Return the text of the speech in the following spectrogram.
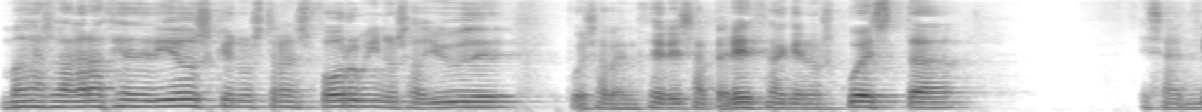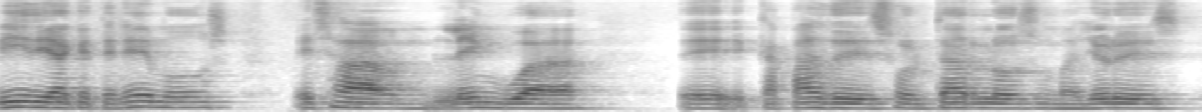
más la gracia de Dios que nos transforme y nos ayude pues a vencer esa pereza que nos cuesta, esa envidia que tenemos, esa lengua eh, capaz de soltar los mayores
